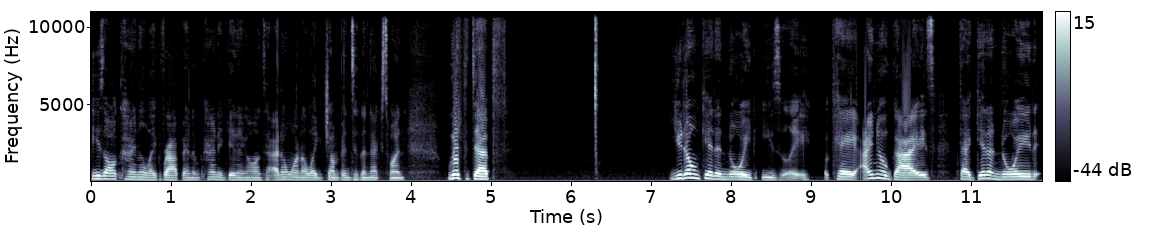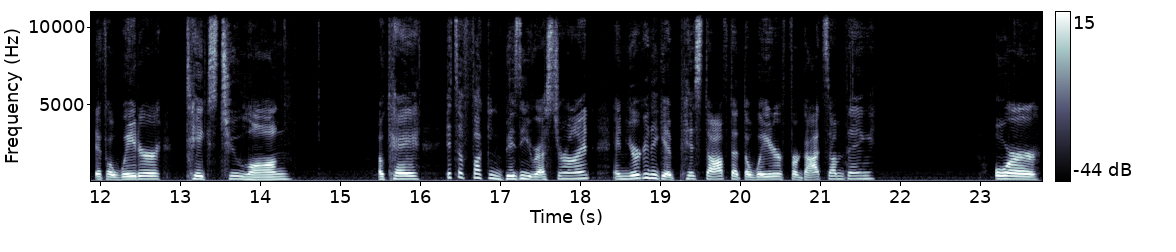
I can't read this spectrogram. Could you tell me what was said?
These all kind of like wrap in. I'm kind of getting on to I don't want to like jump into the next one. With depth, you don't get annoyed easily, okay? I know guys that get annoyed if a waiter takes too long. Okay? It's a fucking busy restaurant and you're going to get pissed off that the waiter forgot something or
